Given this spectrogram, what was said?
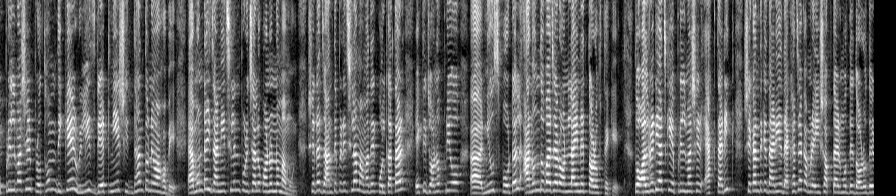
এপ্রিল মাসের প্রথম দিকে রিলিজ ডেট নিয়ে সিদ্ধান্ত নেওয়া হবে। এমনটাই জানিয়েছিলেন পরিচালক অনন্য মামুন। সেটা জানতে পেরেছিলাম আমাদের কলকাতার একটি জনপ্রিয় নিউজ পোর্টাল আনন্দবাজার অনলাইনের তরফ থেকে। তো অলরেডি আজকে এপ্রিল মাসের এক তারিখ, সেখান থেকে দাঁড়িয়ে দেখা যাক আমরা এই সপ্তাহের মধ্যে দরদের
